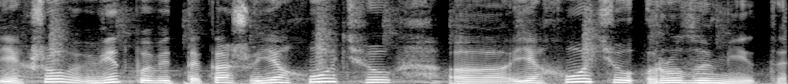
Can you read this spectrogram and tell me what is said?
Якщо відповідь така, що я хочу, е, я хочу розуміти.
